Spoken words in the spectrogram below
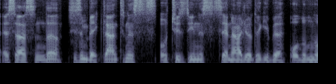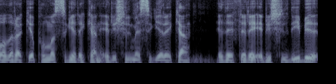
esasında sizin beklentiniz o çizdiğiniz senaryoda gibi olumlu olarak yapılması gereken, erişilmesi gereken hedeflere erişildiği bir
